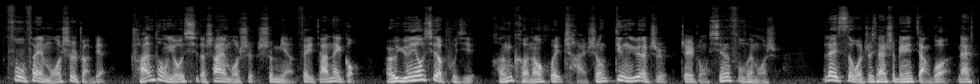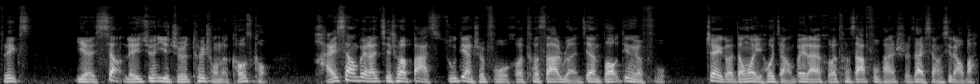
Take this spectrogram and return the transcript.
付费模式转变，传统游戏的商业模式是免费加内购，而云游戏的普及很可能会产生订阅制这种新付费模式，类似我之前视频里讲过 Netflix。也像雷军一直推崇的 Costco，还像未来汽车 Bus 租电池服务和特斯拉软件包订阅服务。这个等我以后讲未来和特斯拉复盘时再详细聊吧。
